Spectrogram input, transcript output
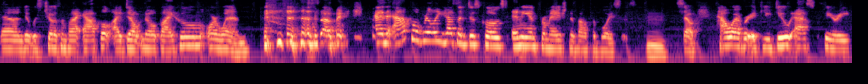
and it was chosen by Apple. I don't know by whom or when. so, and Apple really hasn't disclosed any information about the voices. So, however, if you do ask Siri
